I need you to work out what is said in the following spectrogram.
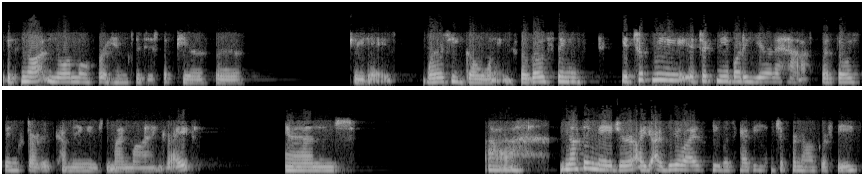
It's not normal for him to disappear for three days. Where is he going? So those things it took me it took me about a year and a half, but those things started coming into my mind, right? And uh, nothing major. I, I realized he was heavy into pornography,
